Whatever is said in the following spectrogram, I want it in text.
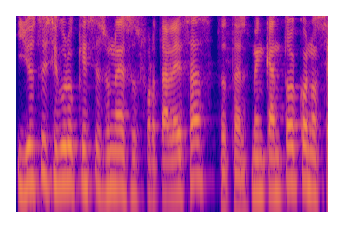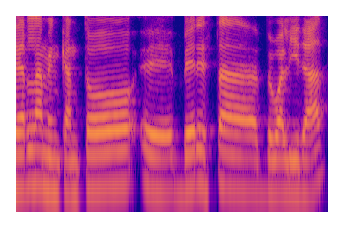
Y yo estoy seguro que esa es una de sus fortalezas. Total. Me encantó conocerla, me encantó eh, ver esta dualidad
